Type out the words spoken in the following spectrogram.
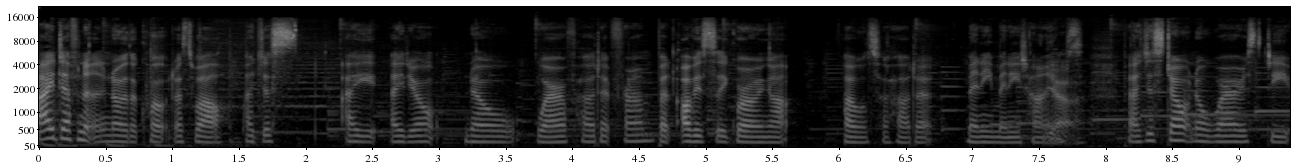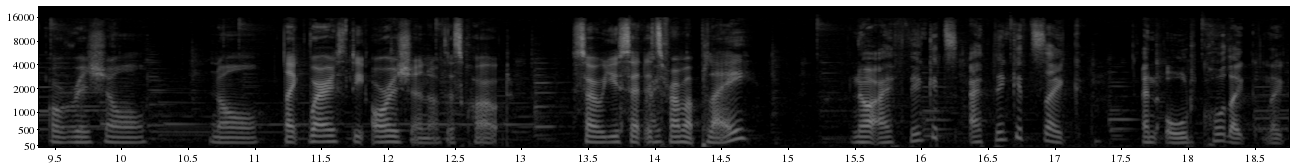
I definitely know the quote as well. I just I I don't know where I've heard it from, but obviously growing up, I also heard it many many times. Yeah. But I just don't know where is the original, no, like where is the origin of this quote? So you said it's I- from a play. No, I think it's I think it's like an old quote, like like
